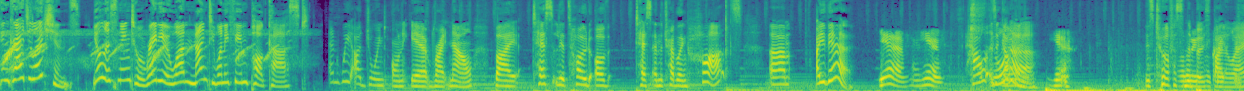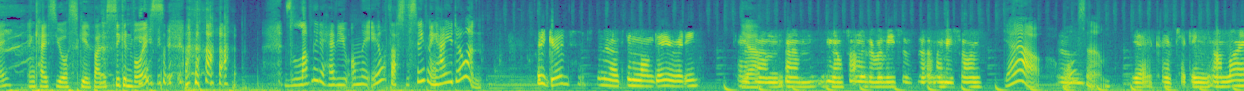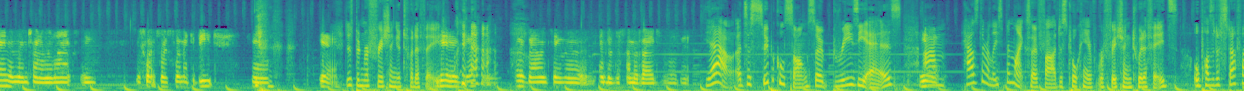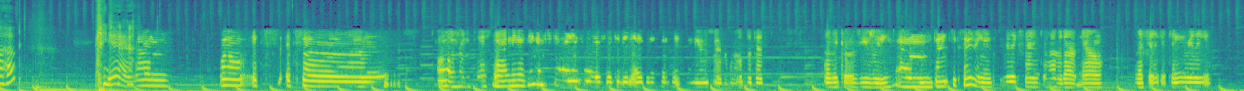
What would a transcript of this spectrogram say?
Congratulations! You're listening to a Radio 1 91 FM podcast. And we are joined on air right now by Tess Leotoad of Tess and the Travelling Hearts. Um, are you there? Yeah, I'm here. How is it Order. going? Yeah. There's two of us in the booth, by the way, in case you're scared by the second voice. it's lovely to have you on the air with us this evening. How are you doing? Pretty good. It's been a, it's been a long day already. Yeah. Of, um, um, you know, following the release of the, my new song. Yeah, awesome. Yeah, kind of checking online and then trying to relax and just went for a swim at the beach. So, yeah. Just been refreshing your Twitter feed. Yeah, exactly. kind of balancing the end of the summer vibes a little bit. Yeah, it's a super cool song. So breezy as. Yeah. Um, how's the release been like so far? Just talking of refreshing Twitter feeds. All positive stuff, I hope. Yeah. Um, well, it's it's uh, all over the place now. I mean, I think I'm still waiting for, for it to be live in some place on the other side of the world, but that's as it goes usually. Um, but it's exciting. It's really exciting to have it out now, and I feel like I can really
